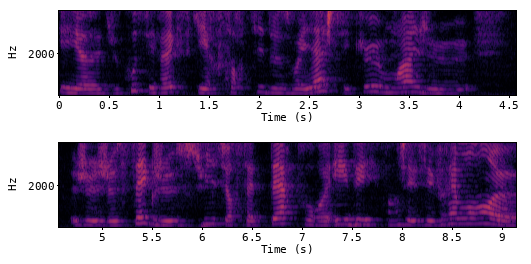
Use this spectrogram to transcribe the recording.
Et euh, du coup, c'est vrai que ce qui est ressorti de ce voyage, c'est que moi, je, je, je sais que je suis sur cette terre pour aider. Enfin, j'ai j'ai vraiment euh,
